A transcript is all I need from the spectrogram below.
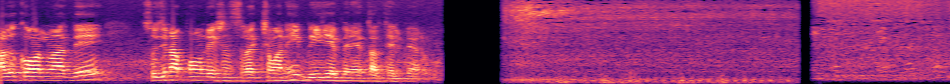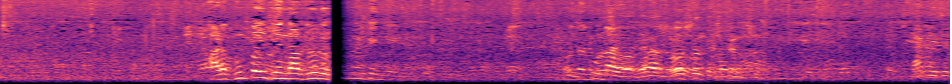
ఆదుకోవాలన్నదే సుజనా ఫౌండేషన్స్ లక్ష్యమని బీజేపీ నేతలు తెలిపారు. ఆడ గుంపు అయిపోయింది ఆడ చూడు. Okay Gracias.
